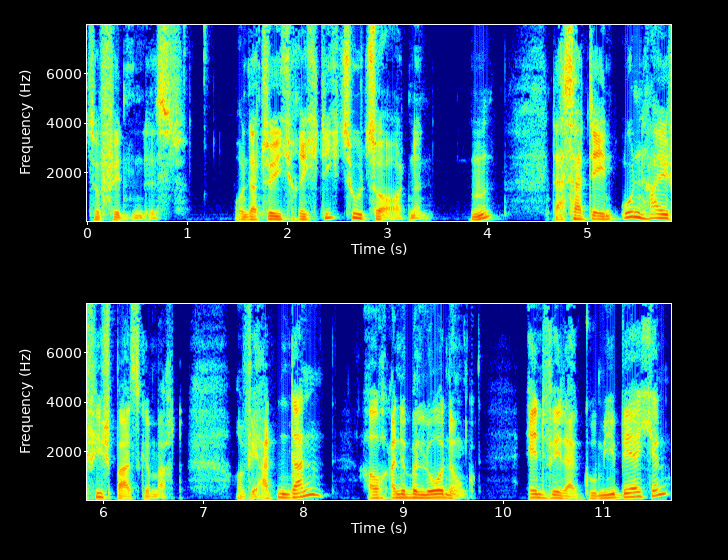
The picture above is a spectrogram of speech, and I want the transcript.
zu finden ist. Und natürlich richtig zuzuordnen. Hm? Das hat denen unheimlich viel Spaß gemacht. Und wir hatten dann auch eine Belohnung. Entweder Gummibärchen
